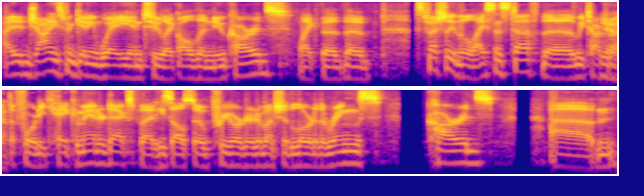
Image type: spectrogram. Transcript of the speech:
I Johnny's been getting way into like all the new cards, like the the especially the license stuff. The we talked Yeah. about the 40k commander decks, but he's also pre-ordered a bunch of Lord of the Rings cards. Um,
